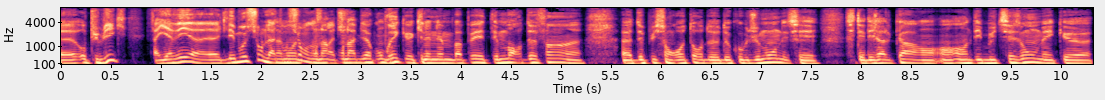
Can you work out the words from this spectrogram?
euh, au public. Enfin il y avait de l'émotion, de l'attention on, a, match. on a bien compris que Kylian Mbappé était mort de faim euh, depuis son retour de, de Coupe du Monde et c'était déjà le cas en, en- en début de saison, mais que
